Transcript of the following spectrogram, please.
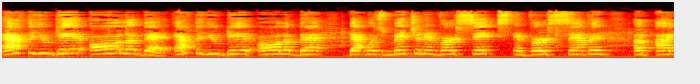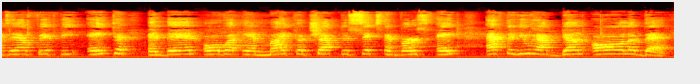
after you did all of that, after you did all of that, that was mentioned in verse 6 and verse 7 of Isaiah 58, and then over in Micah chapter 6 and verse 8, after you have done all of that,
